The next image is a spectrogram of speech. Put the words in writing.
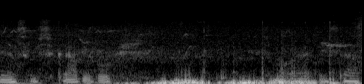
In some bush. Some and stuff.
